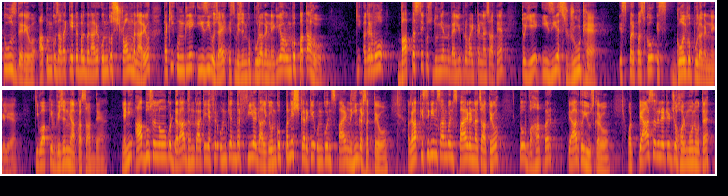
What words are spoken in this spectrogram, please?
टूल्स दे रहे हो, आप उनको ज़्यादा केपेबल बना रहे हो, उनको स्ट्रांग बना रहे हो, ताकि उनके लिए ईजी हो जाए इस विजन को पूरा करने के लिए और उनको पता हो कि अगर वो वापस से कुछ दुनिया में वैल्यू प्रोवाइड करना चाहते हैं तो ये ईजिएस्ट रूट है इस पर्पज़ को, इस गोल को पूरा करने के लिए कि वो आपके विजन में आपका साथ दें। यानी आप दूसरे लोगों को डरा धमका के या फिर उनके अंदर फियर डाल के, उनको पनिश करके उनको इंस्पायर नहीं कर सकते हो। अगर आप किसी भी इंसान को इंस्पायर करना चाहते हो तो वहाँ पर प्यार को यूज़ करो। और प्यार से रिलेटेड जो हार्मोन होता है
